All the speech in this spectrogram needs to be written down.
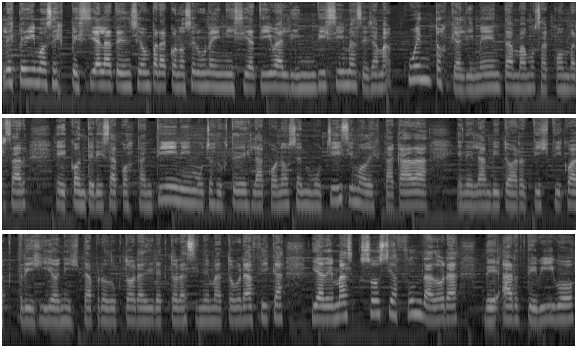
Les pedimos especial atención para conocer una iniciativa lindísima, se llama Cuentos que Alimentan. Vamos a conversar eh, con Teresa Costantini, muchos de ustedes la conocen muchísimo, destacada en el ámbito artístico, actriz, guionista, productora, directora cinematográfica y además socia fundadora de Arte Vivo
